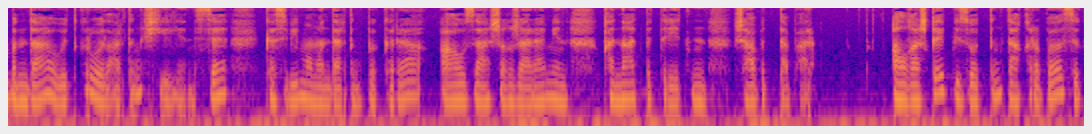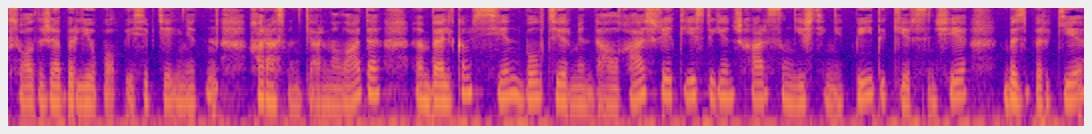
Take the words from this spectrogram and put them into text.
Бұнда өткір ойлардың шиеленісі кәсіби мамандардың пікірі аузы ашық жара мен қанат бітіретін шабыт та бар. Алғашқы эпизодтың тақырыбы сексуалды жәбірлеу болып есептелінетін харасментке арналады. Бәлкім сен бұл терминді алғаш рет естіген шығарсың ештеңе етпейді керісінше біз бірге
